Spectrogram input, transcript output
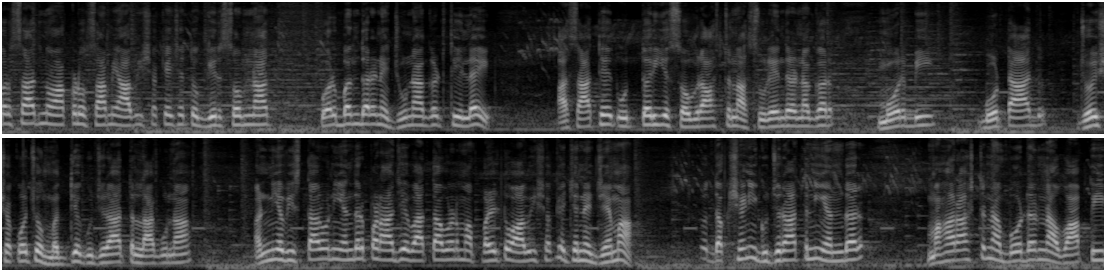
વરસાદનો આંકડો સામે આવી શકે છે. તો ગીર સોમનાથ, પોરબંદર અને જૂનાગઢથી લઈ આ સાથે ઉત્તરીય સૌરાષ્ટ્રના સુરેન્દ્રનગર, મોરબી, બોટાદ, જોઈ શકો છો, મધ્ય ગુજરાત લાગુના અન્ય વિસ્તારોની અંદર પણ આજે વાતાવરણમાં પલટો આવી શકે છે ને જેમાં દક્ષિણી ગુજરાતની અંદર મહારાષ્ટ્રના બોર્ડરના વાપી,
